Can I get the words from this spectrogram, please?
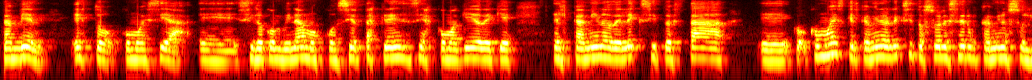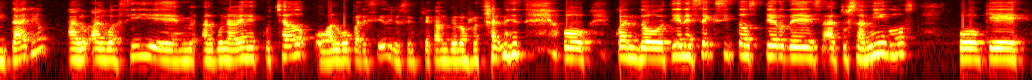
También esto, como decía, eh, si lo combinamos con ciertas creencias como aquello de que el camino del éxito está eh, ¿cómo es que el camino del éxito suele ser un camino solitario? algo así, eh, alguna vez he escuchado, o algo parecido, yo siempre cambio los refranes, o cuando tienes éxitos pierdes a tus amigos, o que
